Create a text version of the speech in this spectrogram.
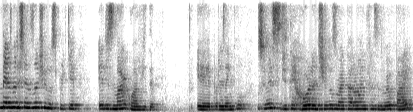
mesmo eles sendo antigos, porque eles marcam a vida. É, por exemplo, os filmes de terror antigos marcaram a infância do meu pai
